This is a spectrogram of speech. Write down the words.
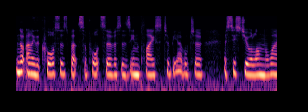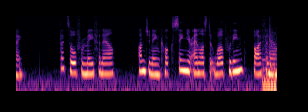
not only the courses but support services in place to be able to assist you along the way. That's all from me for now. I'm Janine Cox, Senior Analyst at Wealth Within. Bye for now.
